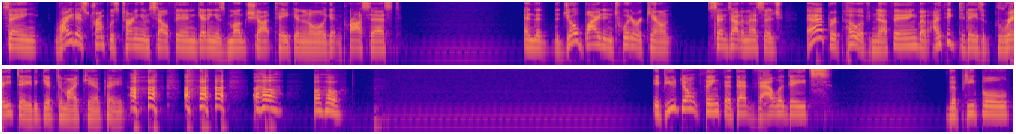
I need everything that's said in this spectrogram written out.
saying right as Trump was turning himself in, getting his mug shot taken and all, getting processed, and the, the Joe Biden Twitter account sends out a message apropos of nothing, but I think today's a great day to give to my campaign. Ah, ah, ah, oh. If you don't think that that validates the people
